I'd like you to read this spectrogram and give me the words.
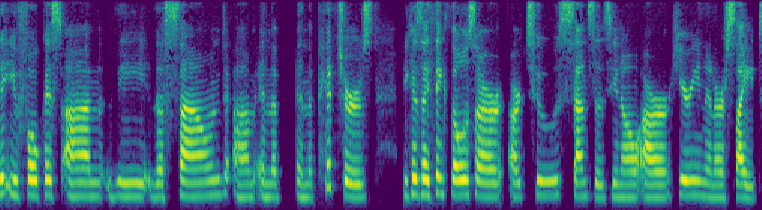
that you focused on the the sound um, and the in the pictures because I think those are our two senses, you know, our hearing and our sight,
